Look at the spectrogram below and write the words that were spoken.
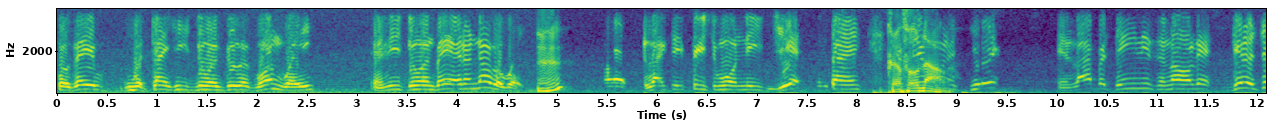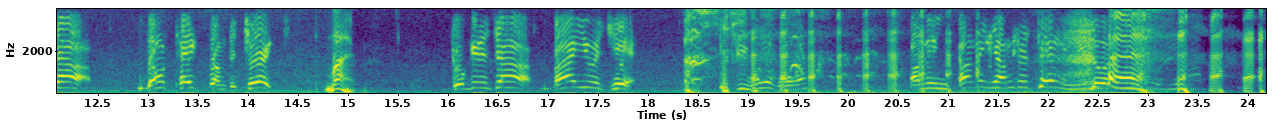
so they would think he's doing good one way, and he's doing bad another way. Mm-hmm. Uh, like these people want these jets and things. Creflo If you Dollar. want a jet and Lamborghinis and all that, get a job. Don't take from the church. Right. Go get a job. Buy you a jet. if you want one. I mean, I mean, I'm just telling you. You know what?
